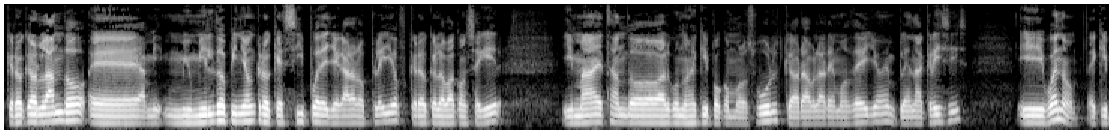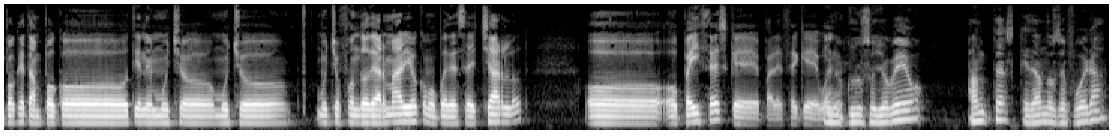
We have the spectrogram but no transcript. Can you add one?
creo que Orlando, eh, a mi, mi humilde opinión, creo que sí puede llegar a los playoffs, creo que lo va a conseguir. Y más estando algunos equipos como los Bulls, que ahora hablaremos de ellos, en plena crisis. Y bueno, equipos que tampoco tienen mucho, mucho, mucho fondo de armario, como puede ser Charlotte o, o Pacers, que parece que, bueno, Incluso yo veo antes quedándose fuera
